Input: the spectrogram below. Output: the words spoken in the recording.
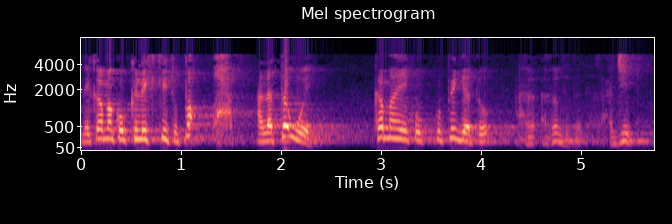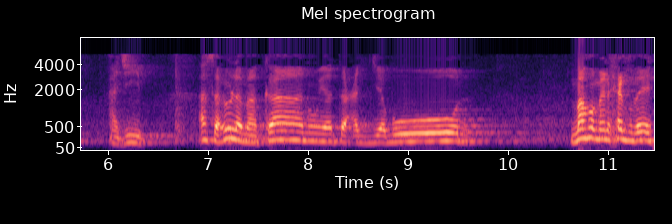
ni kama kuklik kitu anatawe kama hii kupiga tu ajib ajib asa ulama kanu yataajabun ما هو من حفظه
